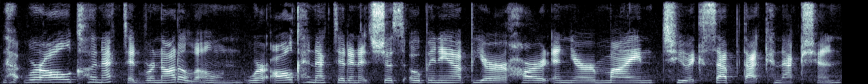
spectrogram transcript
that we're all connected. We're not alone. We're all connected, and it's just opening up your heart and your mind to accept that connection.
